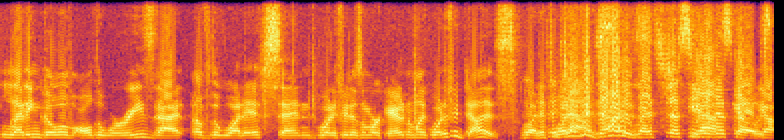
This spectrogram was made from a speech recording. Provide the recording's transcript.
letting go of all the worries that of the what ifs and what if it doesn't work out. And I'm like, what if it does? What if it what does? If it does? Let's just see Yeah. where this goes. Yeah.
